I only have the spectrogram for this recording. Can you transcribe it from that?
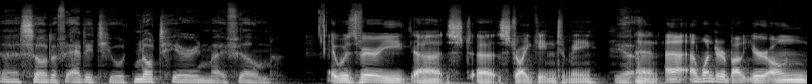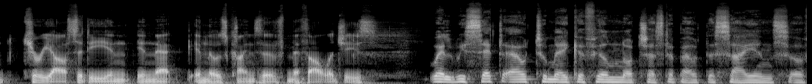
uh, sort of attitude. Not here in my film. It was very uh, st- uh, striking to me, Yeah. and uh, I wonder about your own curiosity in in that in those kinds of mythologies. Well, we set out to make a film not just about the science of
